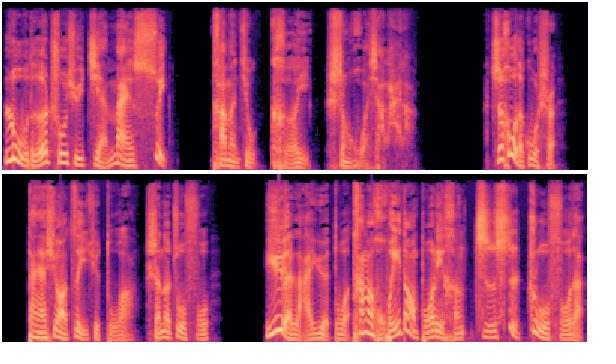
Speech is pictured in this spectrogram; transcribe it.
路德出去捡麦穗。他们就可以生活下来了。之后的故事，大家需要自己去读啊。神的祝福越来越多，他们回到伯利恒，只是祝福的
